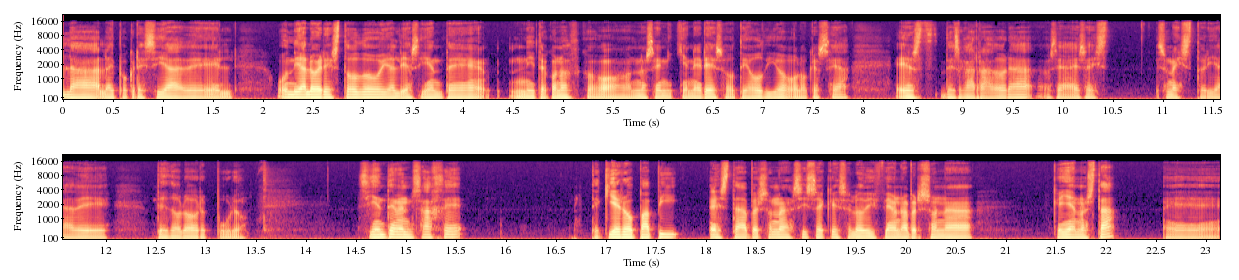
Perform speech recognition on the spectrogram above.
la, la hipocresía del un día lo eres todo y al día siguiente ni te conozco, no sé ni quién eres o te odio o lo que sea, es desgarradora, o sea, es, es una historia de, de dolor puro. Siguiente mensaje, te quiero papi, esta persona sí sé que se lo dice a una persona que ya no está. Eh,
